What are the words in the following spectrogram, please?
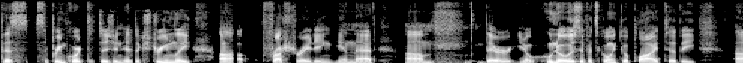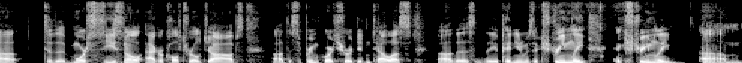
this Supreme Court decision is extremely uh, frustrating in that um, there, you know, who knows if it's going to apply to the uh, to the more seasonal agricultural jobs. Uh, the Supreme Court sure didn't tell us. Uh, the the opinion was extremely, extremely um,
